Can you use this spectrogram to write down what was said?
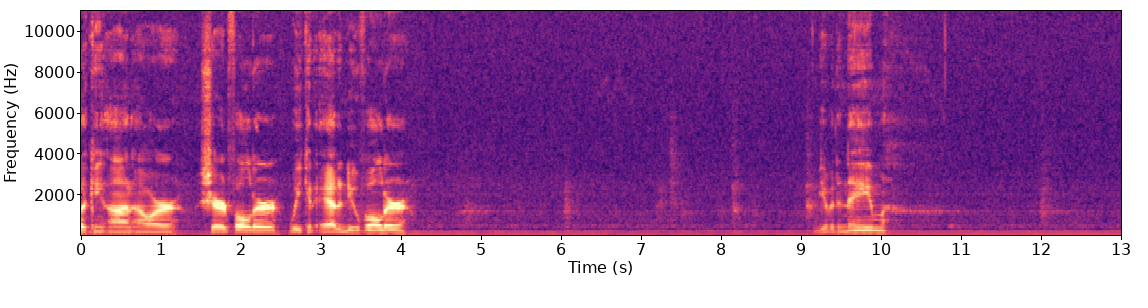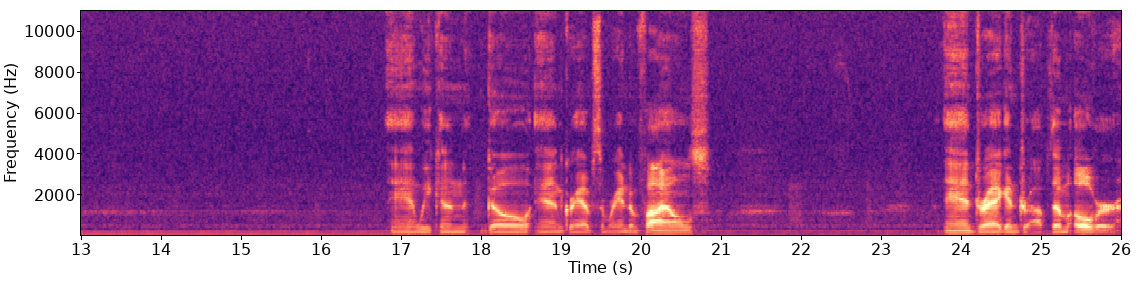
clicking on our shared folder, we can add a new folder. Give it a name. And we can go and grab some random files and drag and drop them over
